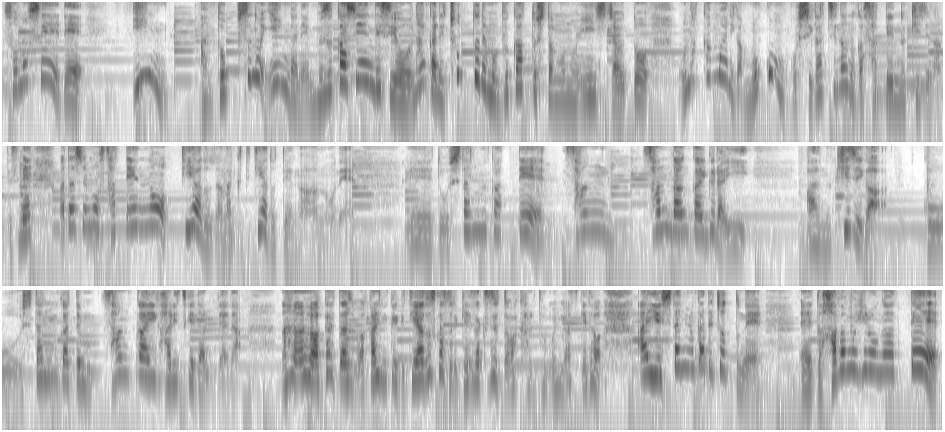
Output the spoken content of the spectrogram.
そのせいで、インあのトップスのインがね難しいんですよ。なんかねちょっとでもブカッとしたものをインしちゃうとお腹周りがモコモコしがちなのがサテンの生地なんですね。私もサテンのティアドじゃなくてティアドっていうのはあのねえーと、下に向かって 3, 3段階ぐらいあの生地がこう下に向かって3回貼り付けてあるみたいな。分かった。分かりにくい。けどティアードスカスで検索すると分かると思いますけど。ああいう下に向かってちょっとね、えーと、幅も広がって、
